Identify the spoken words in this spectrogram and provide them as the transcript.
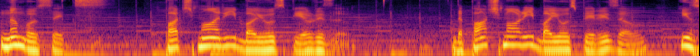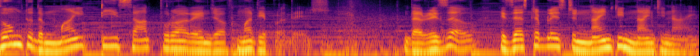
Number 6. Pachmari Biosphere Reserve The Pachmari Biosphere Reserve is home to the mighty Satpura range of Madhya Pradesh. The reserve is established in 1999.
